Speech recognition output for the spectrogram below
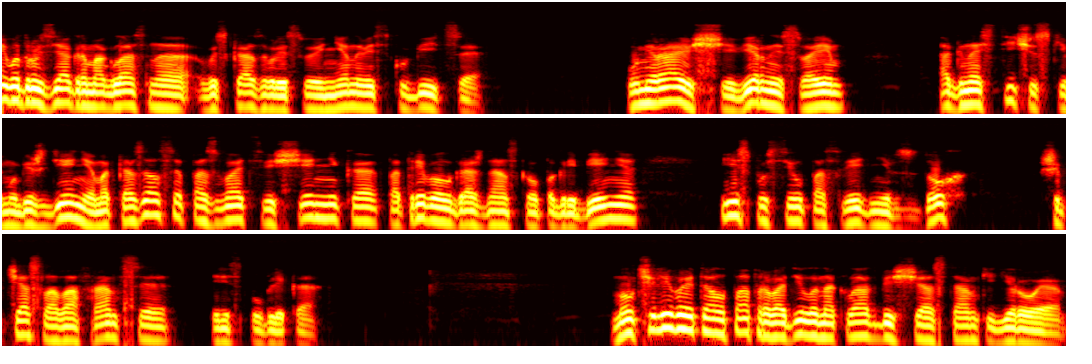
его друзья громогласно высказывали свою ненависть к убийце. Умирающий, верный своим агностическим убеждениям, отказался позвать священника, потребовал гражданского погребения и спустил последний вздох, шепча слова «Франция» и «Республика». Молчаливая толпа проводила на кладбище останки героя.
